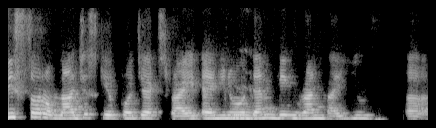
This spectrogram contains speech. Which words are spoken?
this sort of larger scale projects right and you know mm. them being run by youth uh,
